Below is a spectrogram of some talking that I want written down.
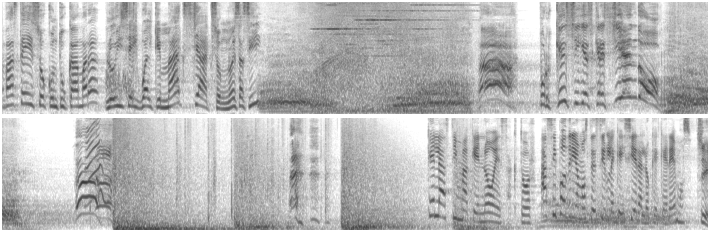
¿Grabaste eso con tu cámara? Lo hice igual que Max Jackson, ¿no es así? ¡Ah! ¿Por qué sigues creciendo? ¡Ah! Qué lástima que no es actor. Así podríamos decirle que hiciera lo que queremos. Sí,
